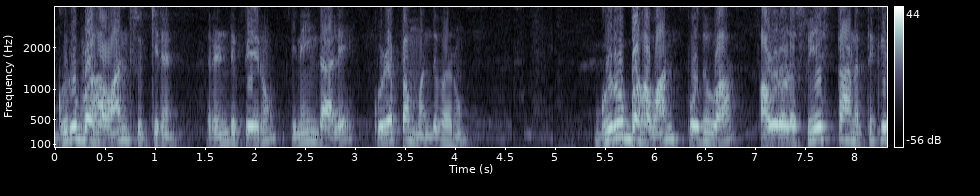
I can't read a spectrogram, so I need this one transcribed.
குரு பகவான் சுக்கிரன் ரெண்டு பேரும் இணைந்தாலே குழப்பம் வந்து வரும். குரு பகவான் பொதுவாக அவரோட சுயஸ்தானத்துக்கு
